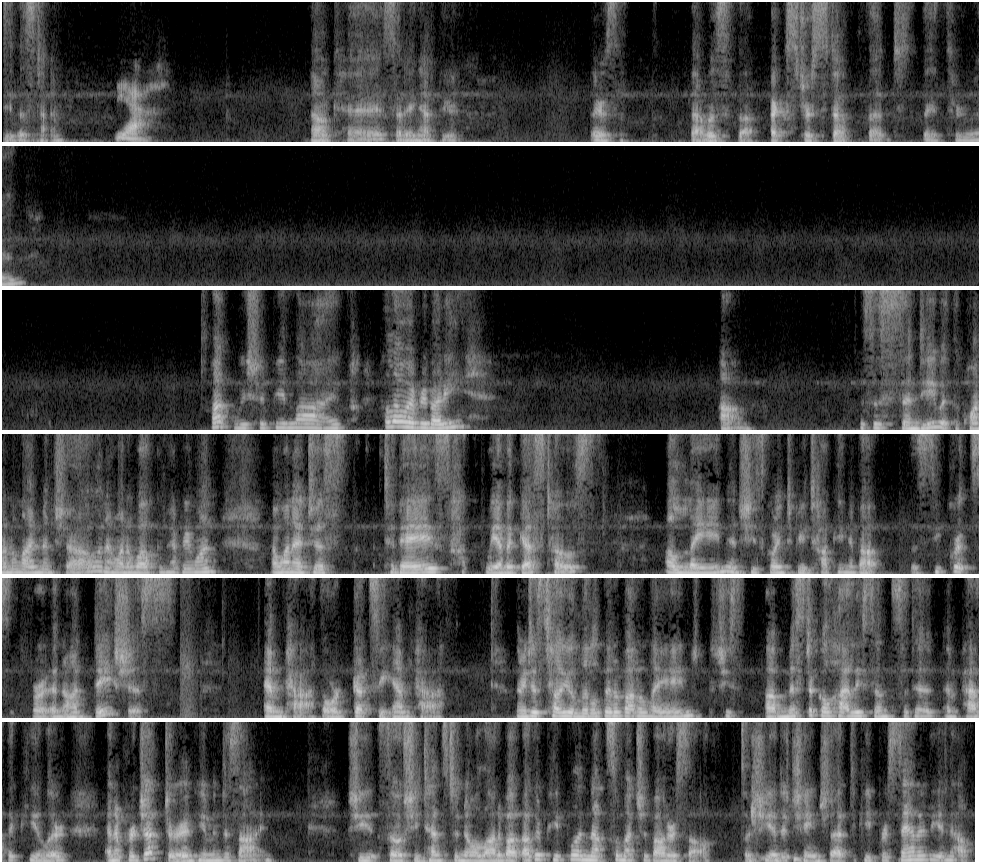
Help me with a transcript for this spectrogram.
this time. Yeah. Okay, setting up your. There's, that was the extra step that they threw in. Oh, we should be live. Hello, everybody. Um, this is Cindy with the Quantum Alignment Show, and I want to welcome everyone. I want to just today's we have a guest host, Elaine, and she's going to be talking about the secrets for an audacious empath or gutsy empath. Let me just tell you a little bit about Elaine. She's a mystical, highly sensitive, empathic healer, and a projector in human design. She so she tends to know a lot about other people and not so much about herself. So she had to change that to keep her sanity and health.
